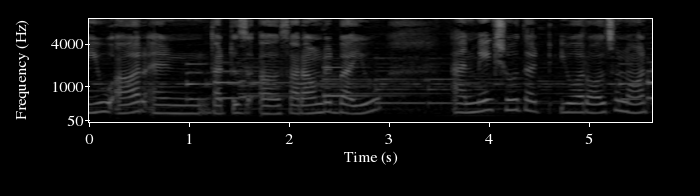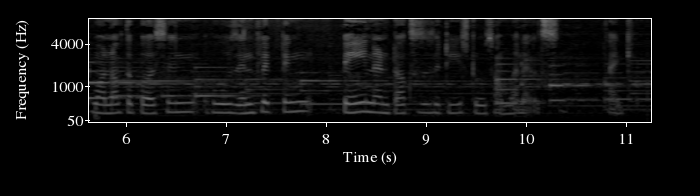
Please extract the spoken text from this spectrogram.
you are and that is uh, surrounded by you and make sure that you are also not one of the person who is inflicting pain and toxicities to someone else thank you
